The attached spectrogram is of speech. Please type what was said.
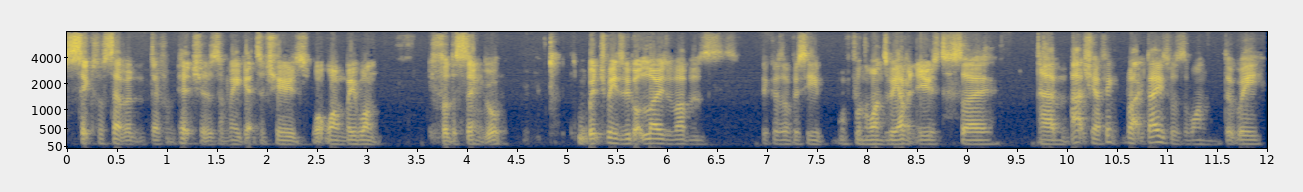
six or seven different pictures, and we get to choose what one we want for the single. Which means we've got loads of others because obviously from the ones we haven't used. So um, actually, I think Black Days was the one that we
